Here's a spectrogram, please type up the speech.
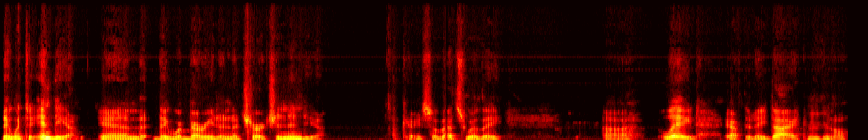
they went to india and they were buried in a church in india okay so that's where they uh laid after they died you Mhm. know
